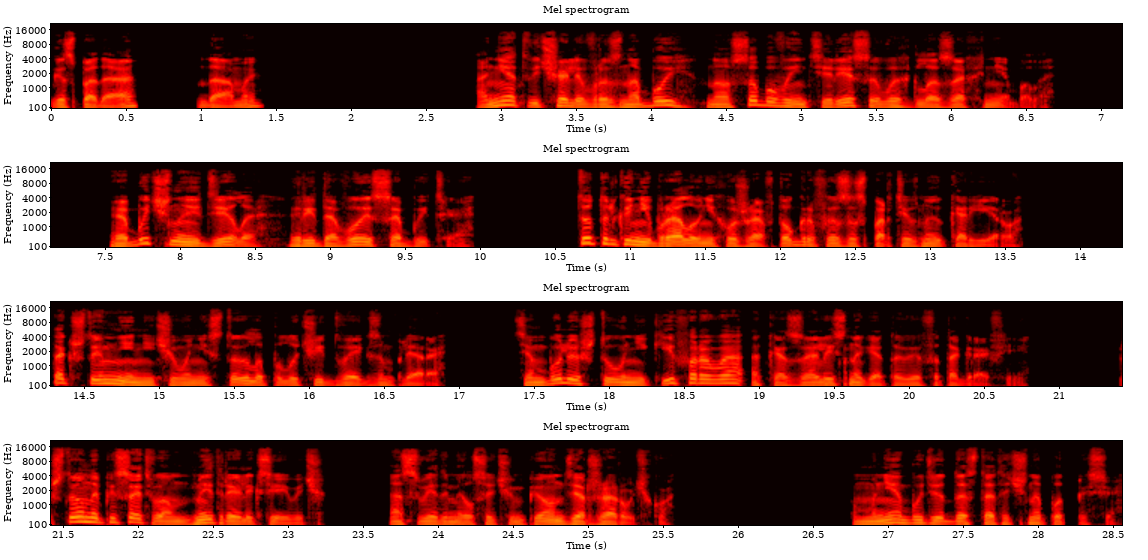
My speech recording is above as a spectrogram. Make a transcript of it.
«Господа, дамы, они отвечали в разнобой, но особого интереса в их глазах не было. Обычное дело, рядовое событие. Кто только не брал у них уже автографы за спортивную карьеру. Так что и мне ничего не стоило получить два экземпляра. Тем более, что у Никифорова оказались наготове фотографии. «Что написать вам, Дмитрий Алексеевич?» — осведомился чемпион, держа ручку. «Мне будет достаточно подписи»,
